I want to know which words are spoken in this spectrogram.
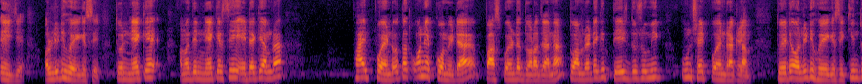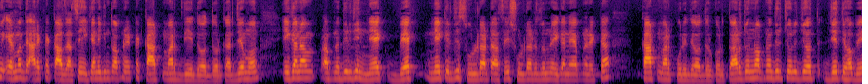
এই যে অলরেডি হয়ে গেছে। তো নেকে আমাদের নেকের সে এটাকে আমরা ফাইভ পয়েন্ট অর্থাৎ অনেক কম এটা, পাঁচ পয়েন্টে ধরা যায় না। তো আমরা এটাকে তেইশ দশমিক উনষাট পয়েন্ট রাখলাম। তো এটা অলরেডি হয়ে গেছে। কিন্তু এর মধ্যে আরেকটা কাজ আছে, এখানে কিন্তু আপনার একটা কাট মার্ক দিয়ে দেওয়ার দরকার। যেমন, এখানে আপনাদের যে নেক ব্যাক নেকের যে শোল্ডারটা আছে শোল্ডারের জন্য এখানে আপনার একটা কাট মার্ক করে দেওয়ার দরকার। তার জন্য আপনাদের চলে যেতে হবে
